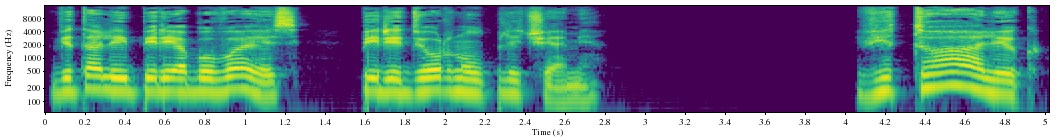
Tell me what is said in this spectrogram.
Виталий, переобуваясь, передернул плечами. «Виталик!»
